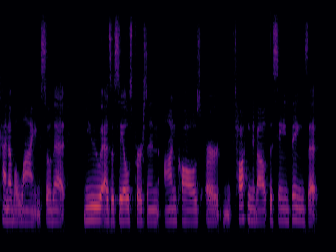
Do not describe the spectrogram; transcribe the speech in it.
kind of aligned so that you as a salesperson on calls are talking about the same things that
